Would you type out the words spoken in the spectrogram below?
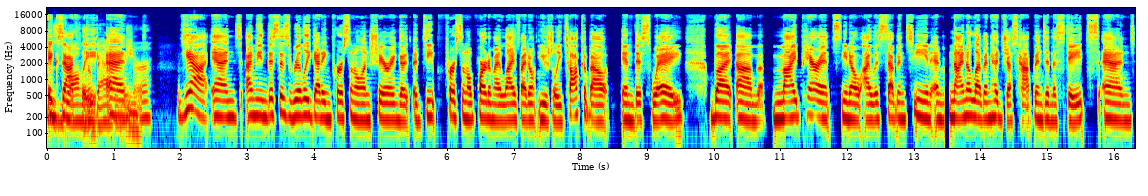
exactly bad, and sure. Yeah. And I mean, this is really getting personal and sharing a, a, deep personal part of my life I don't usually talk about in this way. But um, my parents, you know, I was 17 and 9 11 had just happened in the States. And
